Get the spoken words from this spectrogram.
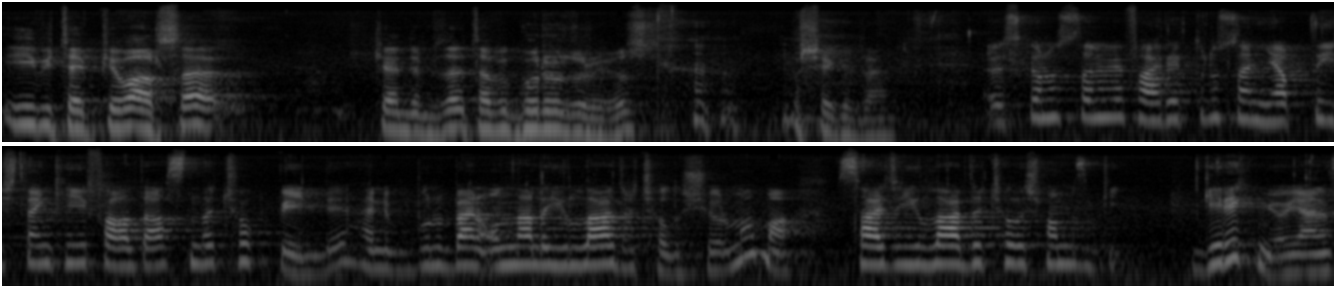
iyi bir tepki varsa kendimize tabii gurur duruyoruz bu şekilde. Özkan Usta'nın ve Fahrettin Usta'nın yaptığı işten keyif aldığı aslında çok belli. Hani bunu ben onlarla yıllardır çalışıyorum ama sadece yıllardır çalışmamız gerekmiyor. Yani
